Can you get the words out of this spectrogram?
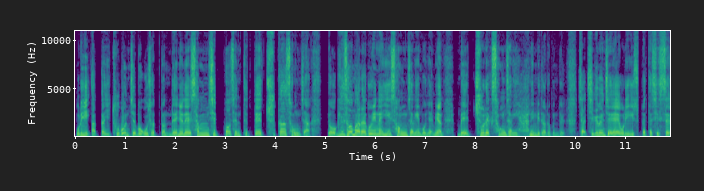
우리 아까 이 두 번째 보고 오셨던 내년에 30%대 추가 성장 여기서 말하고 있는 이 성장이 뭐냐면 매출액 성장이 아닙니다, 여러분들. 자, 지금 현재 우리 이수페타시스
